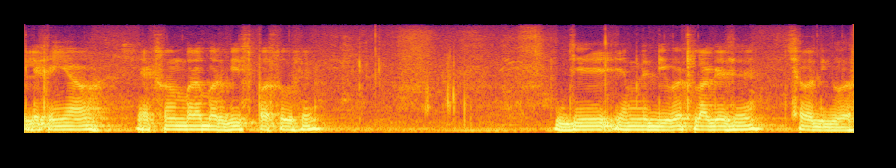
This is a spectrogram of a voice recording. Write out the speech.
એટલે કે અહીંયા એક્સ વન બરાબર વીસ પશુ છે. જે એમને દિવસ લાગે છે છ દિવસ.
